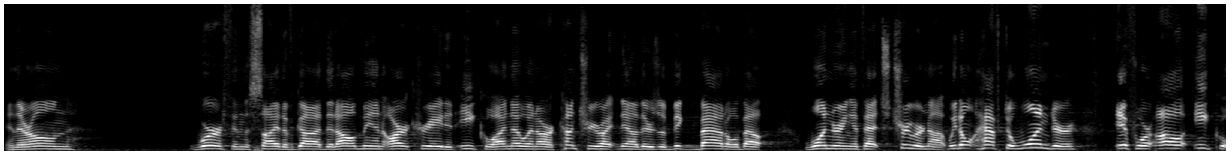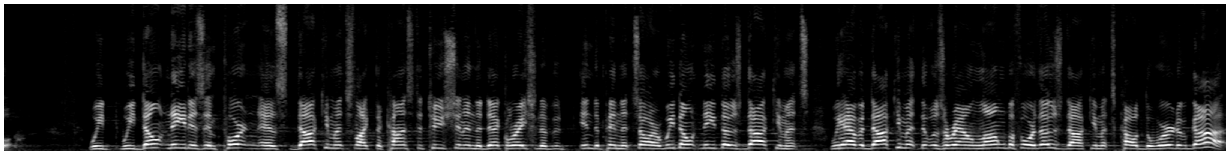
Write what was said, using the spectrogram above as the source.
and their own worth in the sight of God, that all men are created equal. I know in our country right now there's a big battle about wondering if that's true or not. We don't have to wonder if we're all equal. We, we don't need as important as documents like the Constitution and the Declaration of Independence are. We don't need those documents. We have a document that was around long before those documents called the Word of God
